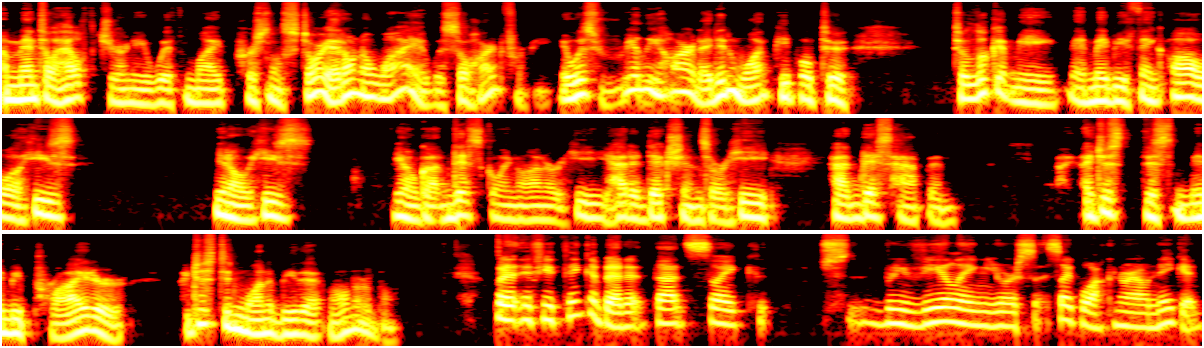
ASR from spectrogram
a mental health journey with my personal story. I don't know why it was so hard for me. It was really hard. I didn't want people to to look at me and maybe think, "Oh, well, he's you know, he's you know, got this going on or he had addictions or he had this happen." I just this maybe pride or I just didn't want to be that vulnerable. But if you think about it, that's like revealing your, it's like walking around naked,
